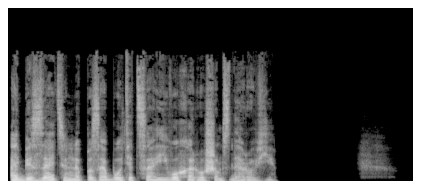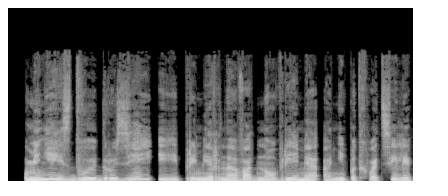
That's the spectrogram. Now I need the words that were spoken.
обязательно позаботится о его хорошем здоровье. У меня есть двое друзей, и примерно в одно время они подхватили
